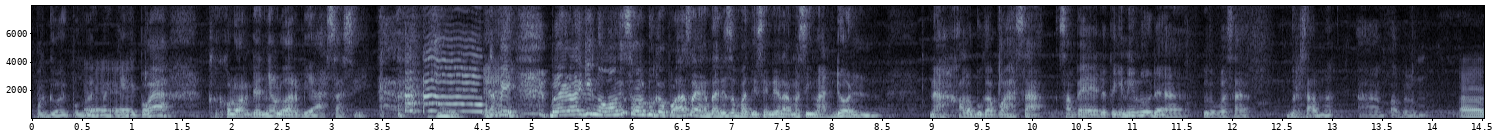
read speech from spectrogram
pegawai-pegawai Iya, McD. iya. Pokoknya keluarganya luar biasa sih. Tapi balik lagi ngomongin soal buka puasa yang tadi sempat disindir sama si Madon. Nah, kalau buka puasa sampai detik ini lu udah buka puasa bersama apa belum? Eh,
